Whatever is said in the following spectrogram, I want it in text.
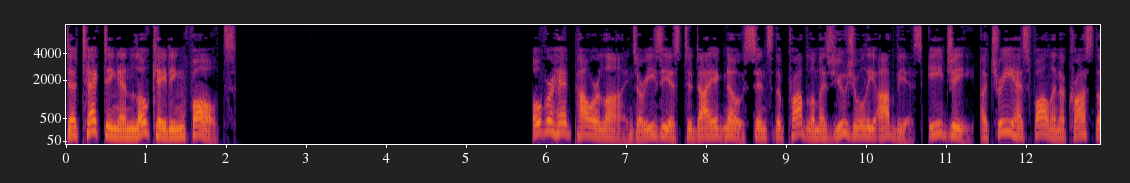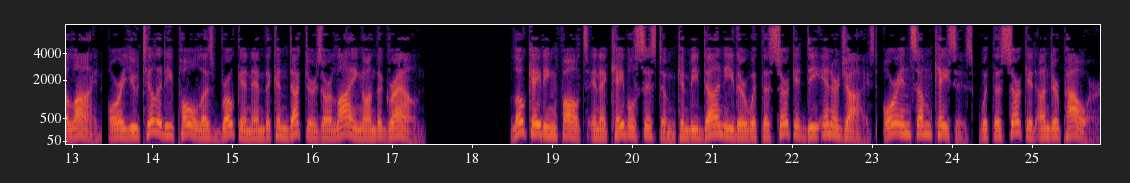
Detecting and locating faults Overhead power lines are easiest to diagnose since the problem is usually obvious, e.g., a tree has fallen across the line, or a utility pole is broken and the conductors are lying on the ground. Locating faults in a cable system can be done either with the circuit de-energized, or in some cases, with the circuit under power.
